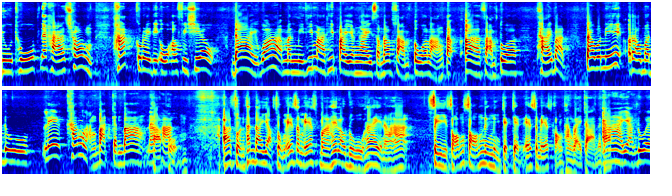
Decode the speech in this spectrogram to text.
YouTube นะคะช่องฮักเรดิโอออฟฟิเชียลได้ว่ามันมีที่มาที่ไปยังไงสำหรับ 3 ตัวหลังแต่อ่าสามตัวท้ายบัตร แต่วันนี้เรามาดูเลขข้างหลังบัตรกันบ้างนะคะครัคะผมส่วนท่านใดอยากส่ง SMS มาให้เราดูให้นะฮะ 4221177 SMS ของทางรายการนะครับ อ่าอยากดูอะไร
